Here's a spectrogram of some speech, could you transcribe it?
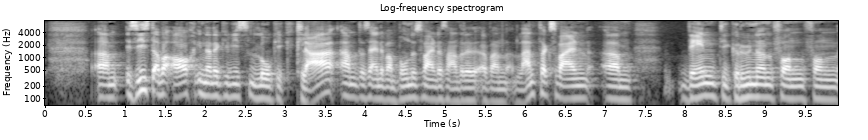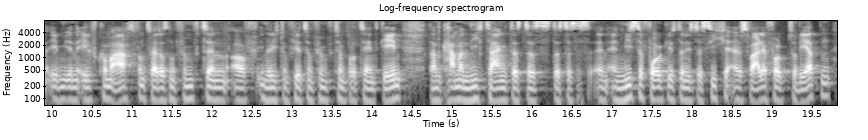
Ähm, es ist aber auch in einer gewissen Logik klar, ähm, das eine waren Bundeswahlen, das andere waren Landtagswahlen. Ähm, wenn die Grünen von, von eben ihren 11,8 von 2015 auf in Richtung 14, 15 Prozent gehen, dann kann man nicht sagen, dass das, dass das ein, ein Misserfolg ist, dann ist das sicher als Wahlerfolg zu werten.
